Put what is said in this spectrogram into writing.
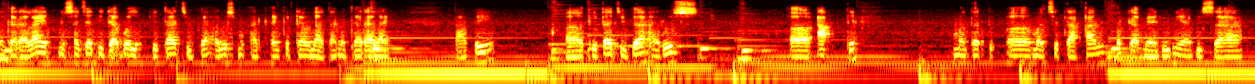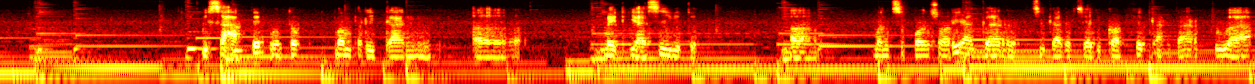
negara lain. Tentu saja tidak boleh. Kita juga harus menghargai kedaulatan negara lain. Tapi uh, kita juga harus uh, aktif uh, menciptakan perdamaian dunia bisa bisa aktif untuk memberikan uh, mediasi gitu uh, mensponsori agar jika terjadi konflik antar dua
